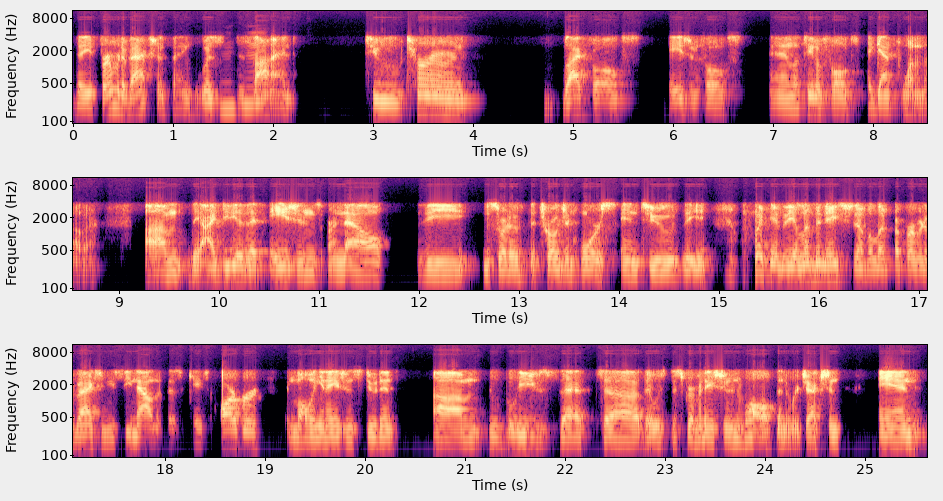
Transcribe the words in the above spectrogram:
the affirmative action thing was mm-hmm. designed to turn black folks, Asian folks, and Latino folks against one another. Um, the idea that Asians are now the, the, sort of the Trojan horse into the the elimination of affirmative action. You see now that there's a case at Harvard involving an Asian student um, who believes that uh, there was discrimination involved in the rejection. And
